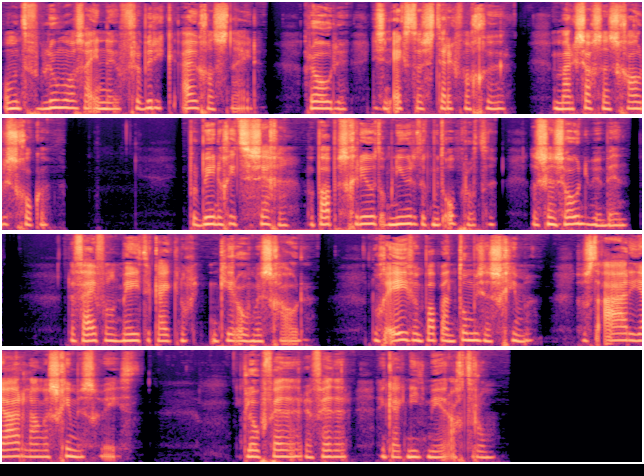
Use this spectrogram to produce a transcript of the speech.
Om het te verbloemen was hij in de fabriek ui gaan snijden. Rode, die zijn extra sterk van geur. Maar ik zag zijn schouders schokken. Ik probeer nog iets te zeggen, maar papa schreeuwt opnieuw dat ik moet oprotten. Dat ik zijn zoon niet meer ben. Na 500 meter kijk ik nog een keer over mijn schouder. Nog even en papa en Tommy zijn schimmen, zoals de aarde jarenlang een schim is geweest. Ik loop verder en verder en kijk niet meer achterom.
